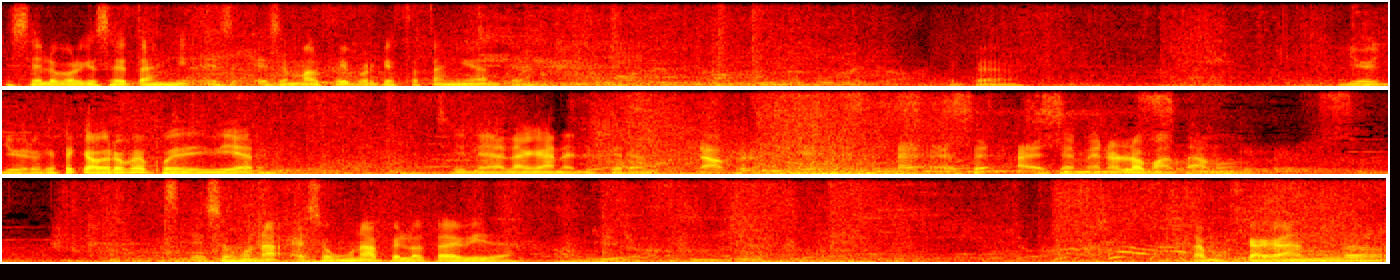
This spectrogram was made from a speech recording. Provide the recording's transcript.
Ese lo porque se ve tan... Ese, ese Malfoy, ¿por qué está tan gigante? Qué pedo. Yo, creo que este cabrón me puede diviar. Si le da la gana, literal. No, pero a ese, menos lo matamos. Eso es una, eso es una pelota de vida. Estamos cagando.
